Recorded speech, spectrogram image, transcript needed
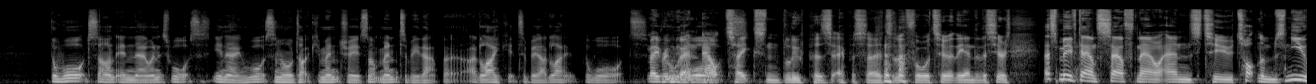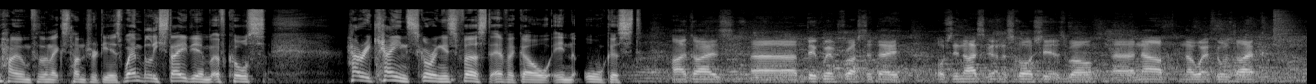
the warts aren't in there when it's warts. You know, warts and all documentary. It's not meant to be that, but I'd like it to be. I'd like the warts. Maybe Bring we'll get an outtakes and bloopers episode to look forward to at the end of the series. Let's move down south now and to Tottenham's new home for the next hundred years, Wembley Stadium, of course. Harry Kane scoring his first ever goal in August. Hi guys, uh, big win for us today. Obviously nice to get on the score sheet as well. Uh, now know what it feels like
